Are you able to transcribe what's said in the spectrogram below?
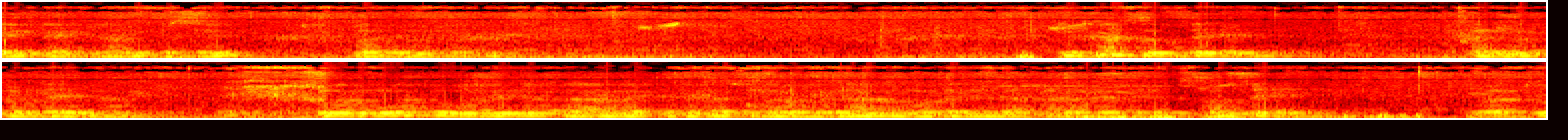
ಲೇಟ್ ನಾನು ಇಕಾ ಸಂಸ್ಥೆ ನಾನು ಇವತ್ತು ನೋಡ್ತಾ ಇಲ್ಲ ಸುಮಾರು ಮೂವತ್ತು ವರ್ಷದಿಂದ ಪ್ರಾರಂಭ ಆಗ್ತಕ್ಕಂಥ ಸುಮಾರು ಹದಿನಾರು ಮಕ್ಕಳಿಂದ ಪ್ರಾರಂಭ ಆಗ್ತಕ್ಕಂಥ ಸಂಸ್ಥೆ ಇವತ್ತು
